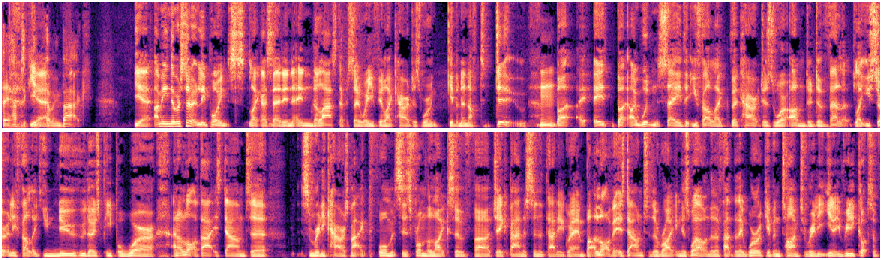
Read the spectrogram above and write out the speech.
they have to keep Yeah. coming back. Yeah, I mean, there were certainly points, like I said in in the last episode, where you feel like characters weren't given enough to do. But it, but I wouldn't say that you felt like the characters were underdeveloped. Like you certainly felt like you knew who those people were, and a lot of that is down to some really charismatic performances from the likes of uh, Jacob Anderson and Thaddea Graham. But a lot of it is down to the writing as well, and the fact that they were given time to really, you know, you really got to,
